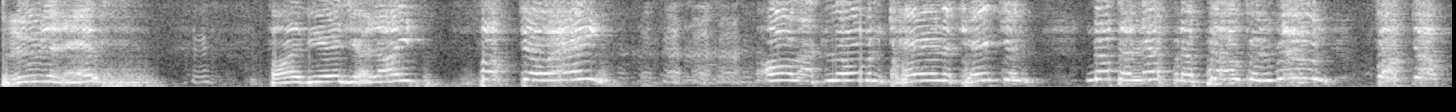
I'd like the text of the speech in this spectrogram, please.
booted out. Five years of your life fucked away. All that love and care and attention, nothing left but a broken ruin, fucked up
